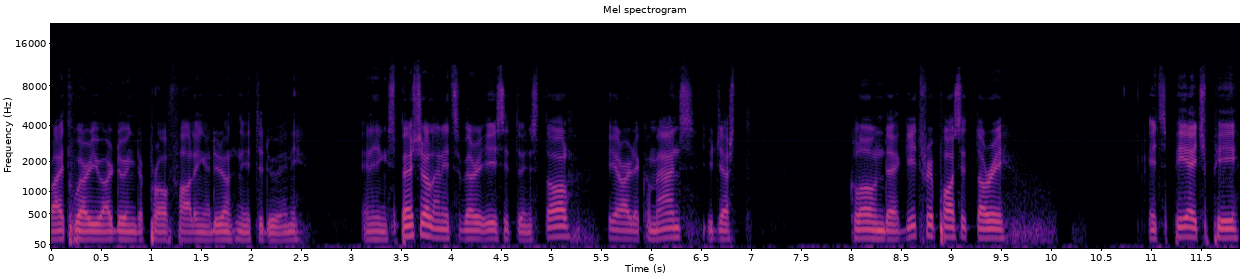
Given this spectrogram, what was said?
right where you are doing the profiling and you don't need to do any anything special and it's very easy to install. Here are the commands. You just clone the git repository. It's PHP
